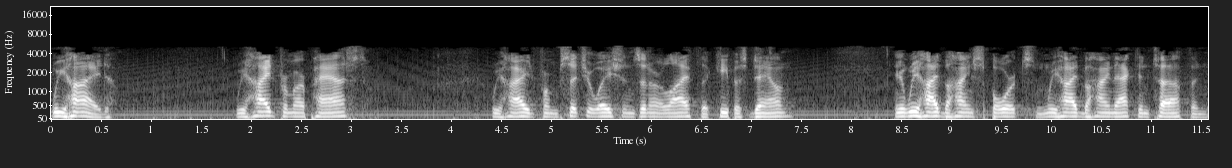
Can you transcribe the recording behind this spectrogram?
We hide. We hide from our past. We hide from situations in our life that keep us down. You know, we hide behind sports and we hide behind acting tough and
